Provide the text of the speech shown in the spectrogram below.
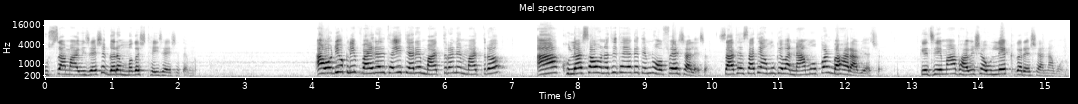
ગુસ્સામાં આવી જાય છે, ગરમ મગજ થઈ જાય છે તેમનો. આ ઓડિયો ક્લિપ વાયરલ થઈ ત્યારે માત્ર ને માત્ર આ ખુલાસાઓ નથી થયા કે તેમનું અફેર ચાલે છે. સાથે સાથે અમુક એવા નામો પણ બહાર આવ્યા છે કે જેમાં ભાવિશા ઉલ્લેખ કરે છે આ નામોનો.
